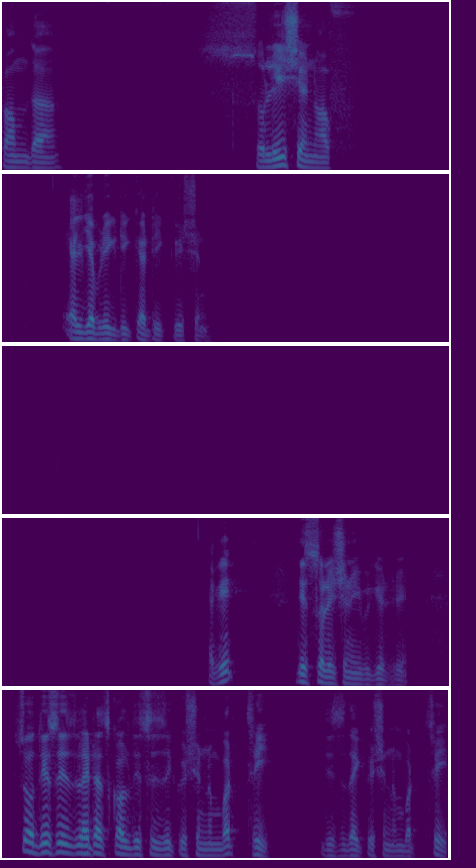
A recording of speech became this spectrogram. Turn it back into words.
from the solution of algebraic Riccati equation. Okay. This solution you will get it. So, this is let us call this is equation number 3. This is the equation number 3.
